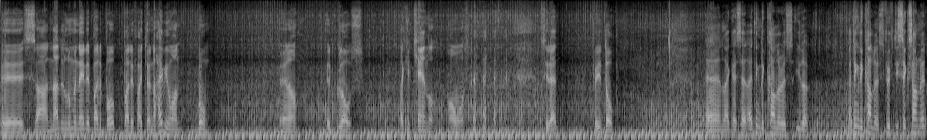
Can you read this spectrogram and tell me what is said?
is uh, not illuminated by the bulb but if I turn the high beam on boom. You know it glows like a candle almost. See that? Pretty dope. And like I said I think the color is either I think the color is 5600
